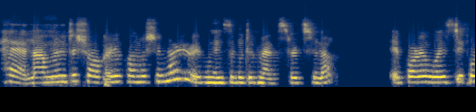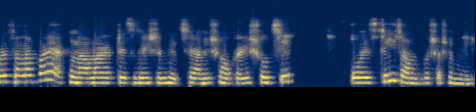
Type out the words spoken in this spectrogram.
হ্যাঁ লালমনিরহাটের সরকারি কমিশনার এবং এক্সিকিউটিভ ম্যাজিস্ট্রেট ছিলাম। এরপরে ওএসডি করে ফেলার পরে এখন আমার ডেজিগনেশন হচ্ছে আমি সহকারী সচিব ওএসডি জনপ্রশাসন মিল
